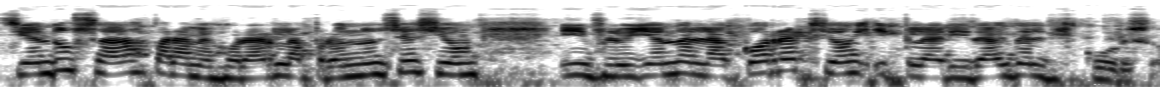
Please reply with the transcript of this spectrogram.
siendo usadas para mejorar la pronunciación, influyendo en la corrección y claridad del discurso.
